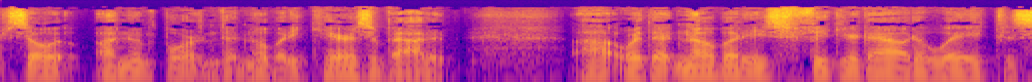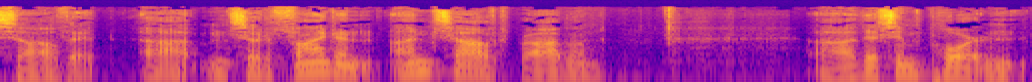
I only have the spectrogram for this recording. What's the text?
so unimportant that nobody cares about it, uh, or that nobody's figured out a way to solve it. Uh, and so to find an unsolved problem uh, that's important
